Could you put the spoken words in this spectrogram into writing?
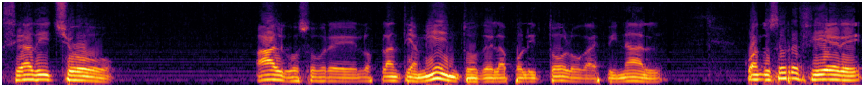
se ha dicho algo sobre los planteamientos de la politóloga Espinal cuando se refiere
